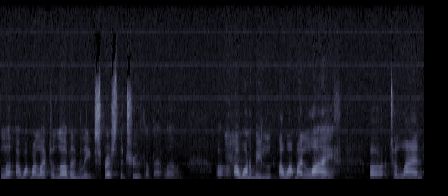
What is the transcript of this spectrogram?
love. I want my life to lovingly express the truth of that love. Uh, I want to be. I want my life uh, to line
